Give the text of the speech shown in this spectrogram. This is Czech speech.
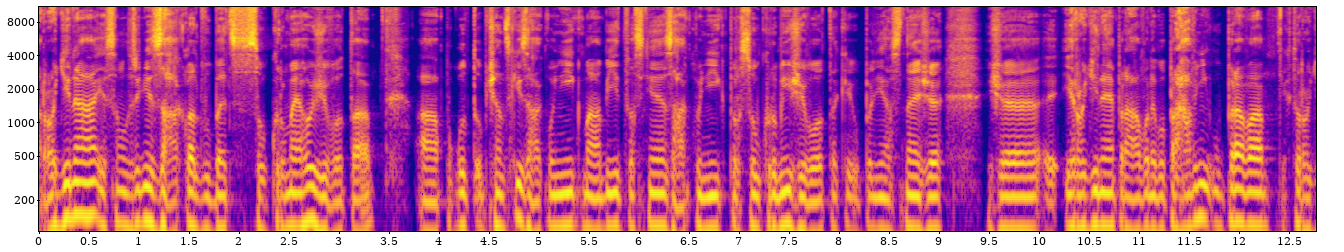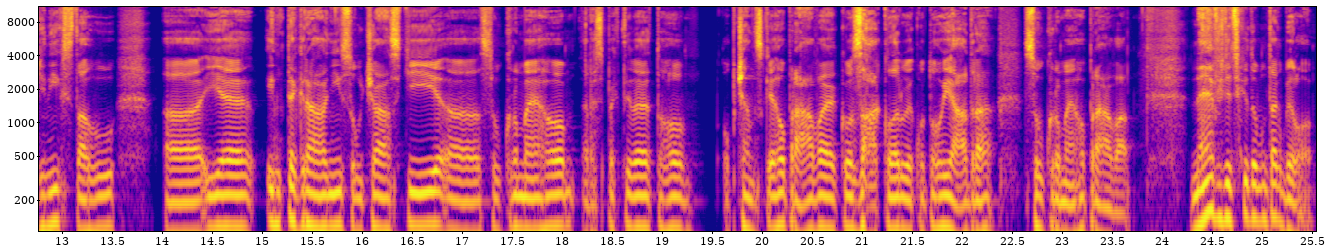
Rodina je samozřejmě základ vůbec soukromého života a pokud občanský zákonník má být vlastně zákonník pro soukromý život, tak je úplně jasné, že, že i rodinné právo nebo právní úprava těchto rodinných vztahů eh, je integrální součástí eh, soukromého, respektive toho občanského práva jako základu, jako toho jádra soukromého práva. Ne vždycky tomu tak bylo.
